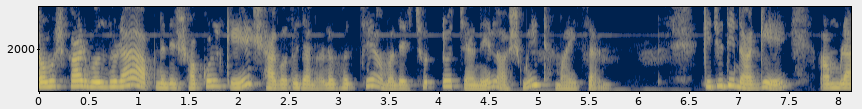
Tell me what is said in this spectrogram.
নমস্কার বন্ধুরা, আপনাদের সকলকে স্বাগত জানানো হচ্ছে আমাদের ছোট্ট চ্যানেল অস্মিত মাইসান কিছুদিন আগে আমরা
